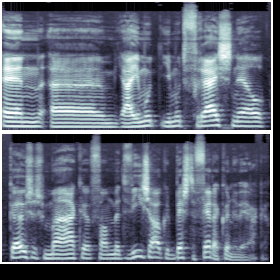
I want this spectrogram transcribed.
En ehm, ja, je moet, je moet vrij snel keuzes maken van met wie zou ik het beste verder kunnen werken.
